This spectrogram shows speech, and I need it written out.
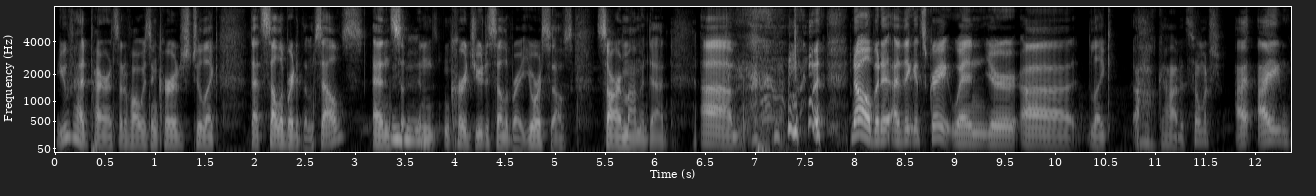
you've had parents that have always encouraged to like that celebrated themselves and, s and encourage you to celebrate yourselves." Sorry, mom and dad. Um, no, but it, I think it's great when you're uh, like, oh god, it's so much. I I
